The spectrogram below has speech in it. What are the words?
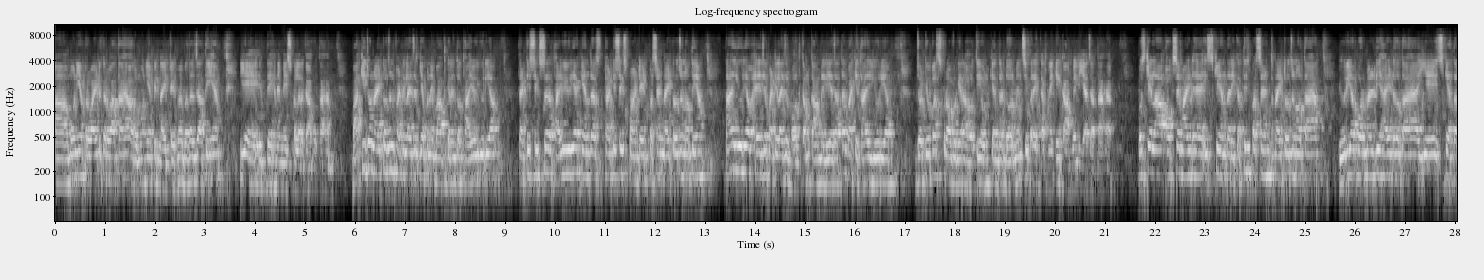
अमोनिया प्रोवाइड करवाता है और अमोनिया फिर नाइट्रेट में बदल जाती है। ये देखने में इस कलर का होता है। बाकी जो नाइट्रोजन फर्टिलाइज़र की अपने बात करें तो थायो यूरिया 36 थायो यूरिया के अंदर 36.8 परसेंट नाइट्रोजन होती है। थायो यूरिया एज ए फर्टिलाइज़र बहुत कम काम में लिया जाता है। बाकी थायो यूरिया जो ट्यूबर्स क्रॉप वगैरह होती है, उनके अंदर डोरमेंसी ब्रेक करने के काम में लिया जाता है। उसके अलावा ऑक्सीमाइड है, इसके अंदर 31 परसेंट नाइट्रोजन होता है। यूरिया फॉर्मेल्डिहाइड होता है, ये इसके अंदर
